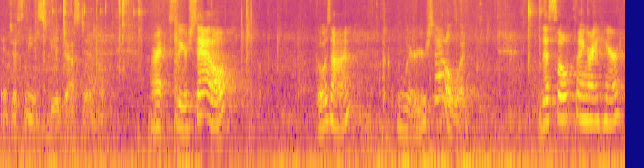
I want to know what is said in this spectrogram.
it just needs to be adjusted. All right, so your saddle goes on where your saddle would. This little thing right here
